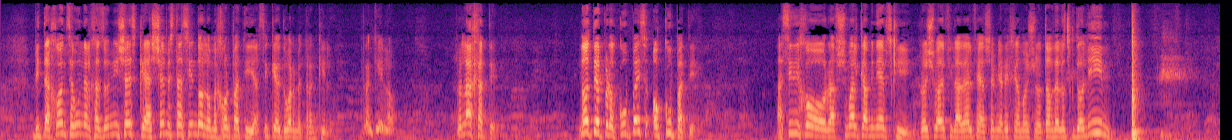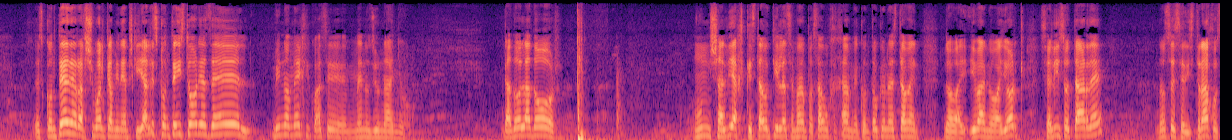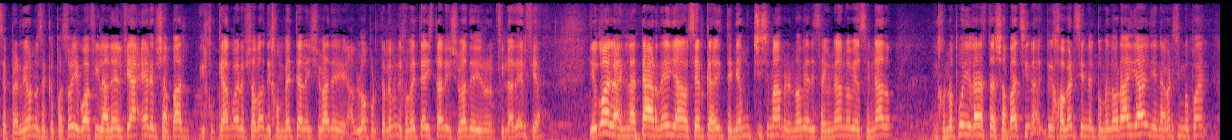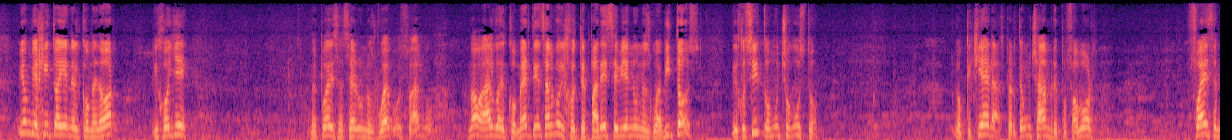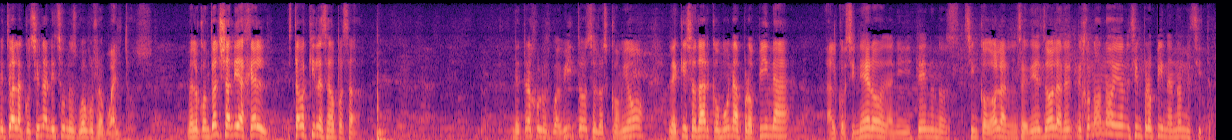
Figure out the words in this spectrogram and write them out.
Bitajón, según el Hazonish, es que Hashem está haciendo lo mejor para ti, así que duerme tranquilo. Tranquilo. Relájate. No te preocupes, ocúpate. Así dijo Rav Shmuel Kaminevsky, Rosh de Filadelfia, Hashem Yarich Shnotav, de los Gdolim. Les conté de Rav Shmuel Kaminevsky, ya les conté historias de él. Vino a México hace menos de un año. Gadolador. Un shaliach que estaba aquí la semana pasada, un jajam, me contó que una vez estaba en Nueva, iba a Nueva York, se le hizo tarde, no sé, se distrajo, se perdió, no sé qué pasó, llegó a Filadelfia, Erev Shabbat, dijo, ¿qué hago Erev Shabbat? Dijo, vete a la yeshiva de, habló por teléfono, dijo, vete, ahí está la yeshiva de Filadelfia. Llegó a la, en la tarde, ya cerca, y tenía muchísima hambre, no había desayunado, no había cenado. Dijo, no puedo llegar hasta Shabbat. Dijo, a ver si en el comedor hay alguien, a ver si me pueden... Vio un viejito ahí en el comedor, dijo, oye, ¿me puedes hacer unos huevos o algo? No, algo de comer, ¿tienes algo? Dijo, ¿te parece bien unos huevitos? Dijo, sí, con mucho gusto. Lo que quieras, pero tengo mucha hambre, por favor. Fue, se metió a la cocina, le hizo unos huevos revueltos. Me lo contó el Shali Agel. Estaba aquí la semana pasada. Le trajo los huevitos, se los comió, le quiso dar como una propina al cocinero, ni ten unos 5 dólares, no sé, 10 dólares. Dijo, no, no, yo sin propina, no necesito.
